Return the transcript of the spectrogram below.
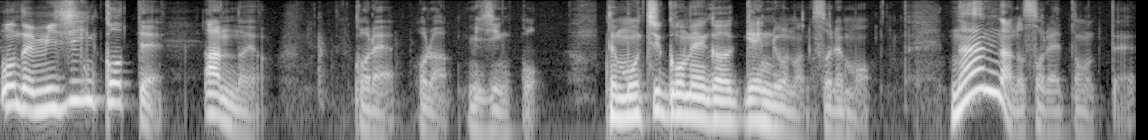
本当にみじん粉ってあんのよ。これほらみじん粉でもち米が原料なのそれも。何なのそれと思って。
